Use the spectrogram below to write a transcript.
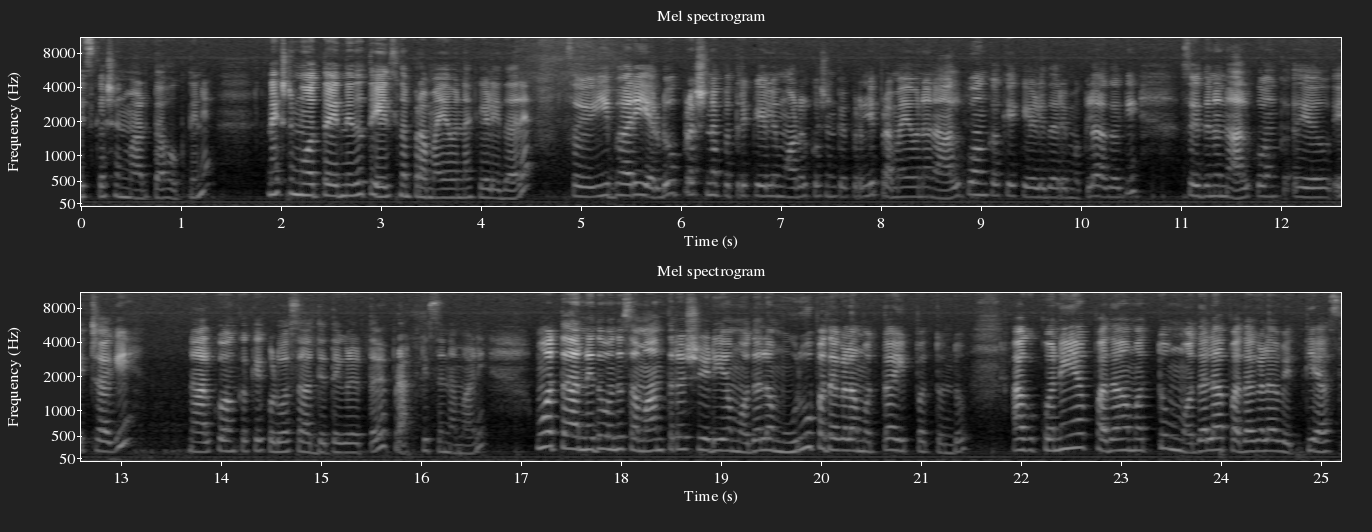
ಡಿಸ್ಕಷನ್ ಮಾಡ್ತಾ ಹೋಗ್ತೀನಿ. ನೆಕ್ಸ್ಟ್ ಮೂವತ್ತೈದನೇದು ತೇಲ್ಸ್ನ ಪ್ರಮೇಯವನ್ನು ಕೇಳಿದ್ದಾರೆ. ಸೊ ಈ ಬಾರಿ ಎರಡೂ ಪ್ರಶ್ನೆ ಪತ್ರಿಕೆಯಲ್ಲಿ ಮಾಡೆಲ್ ಕ್ವಶನ್ ಪೇಪರಲ್ಲಿ ಪ್ರಮೇಯವನ್ನು ನಾಲ್ಕು ಅಂಕಕ್ಕೆ ಕೇಳಿದ್ದಾರೆ ಮಕ್ಕಳು ಹಾಗಾಗಿ ಸೊ ಇದನ್ನು ನಾಲ್ಕು ಅಂಕ ಹೆಚ್ಚಾಗಿ ನಾಲ್ಕು ಅಂಕಕ್ಕೆ ಕೊಡುವ ಸಾಧ್ಯತೆಗಳಿರ್ತವೆ. ಪ್ರಾಕ್ಟೀಸನ್ನು ಮಾಡಿ. ಮೂವತ್ತಾರನೇದು, ಒಂದು ಸಮಾಂತರ ಶ್ರೇಣಿಯ ಮೊದಲ ಮೂರು ಪದಗಳ ಮೊತ್ತ ಇಪ್ಪತ್ತೊಂದು. ಹಾಗೂ ಕೊನೆಯ ಪದ ಮತ್ತು ಮೊದಲ ಪದಗಳ ವ್ಯತ್ಯಾಸ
